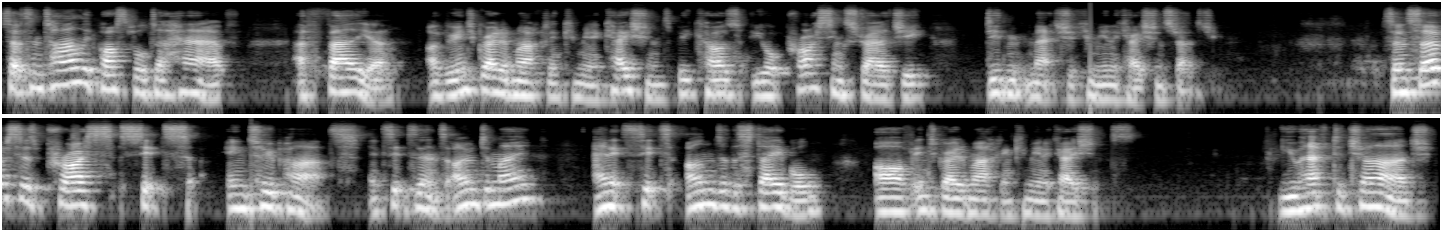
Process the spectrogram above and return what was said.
So it's entirely possible to have a failure of your integrated marketing communications because your pricing strategy didn't match your communication strategy. So in services, price sits in two parts. It sits in its own domain and it sits under the stable of integrated marketing communications. You have to charge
